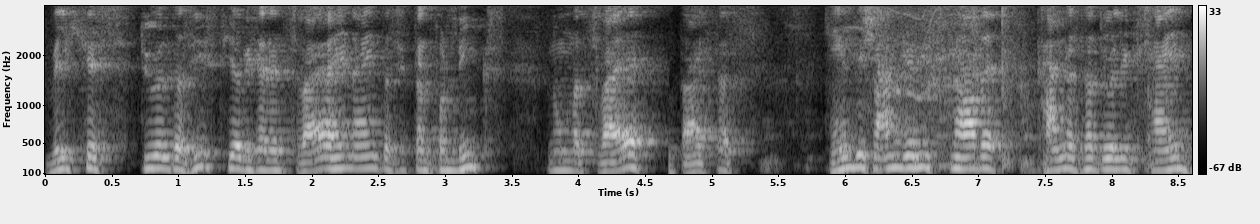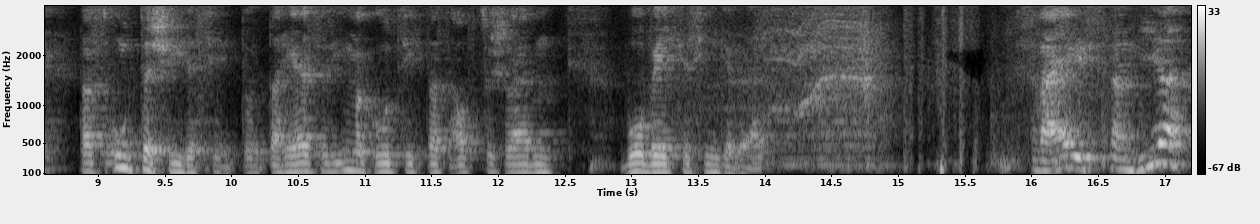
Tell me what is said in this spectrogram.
welches Türl das ist. Hier habe ich einen Zweier hinein, das ist dann von links Nummer 2. Da ich das händisch angerissen habe, kann es natürlich sein, dass Unterschiede sind. Und daher ist es immer gut, sich das aufzuschreiben, wo welches hingehört. Zwei ist dann hier.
